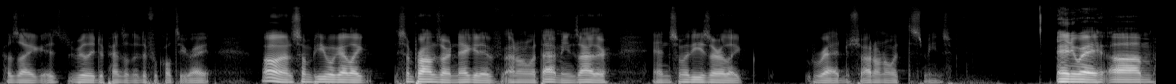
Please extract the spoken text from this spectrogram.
because like it really depends on the difficulty, right? Oh, and some people get like some problems are negative. I don't know what that means either. And some of these are like red, so I don't know what this means. Anyway, um,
